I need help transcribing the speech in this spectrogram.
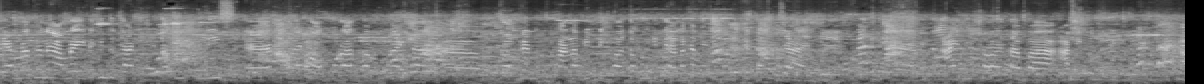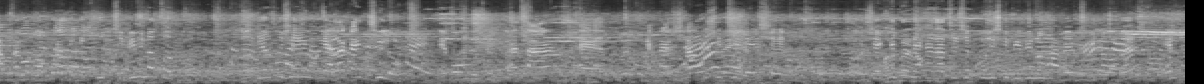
ড্যামরা থানায় আমরা এটা কিন্তু জানি যে যখন পুলিশ আহ, কোনো একটা অপরাধ বা কোনো একটা প্রবলেম থানা ভিত্তিক হয় তখন কিন্তু এলাকা বিভিন্ন লোকের কাছে যায় যে আইনি সহায়তা বা আমি কোনো কিছু আমরা কোনো অপরাধীকে খুঁজছি বিভিন্ন তথ্য। তো যেহেতু সেই ওই এলাকায় ছিল এবং তার একটা সাহসী ছেলে সে সেক্ষেত্রে দেখা যাচ্ছে সে পুলিশকে বিভিন্নভাবে বিভিন্নভাবে হেল্প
